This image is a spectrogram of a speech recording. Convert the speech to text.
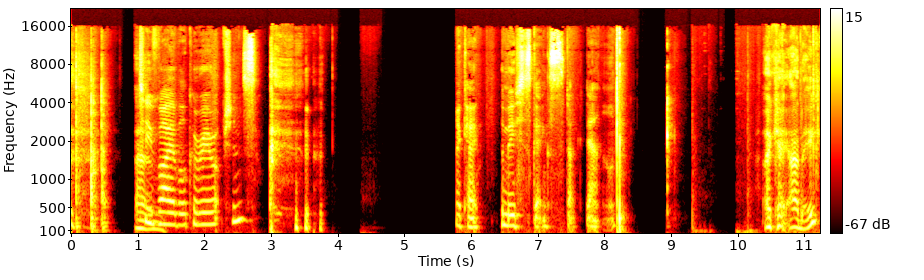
uh, two Um, viable career options. Okay, the moose is getting stuck down. Okay, Annie.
